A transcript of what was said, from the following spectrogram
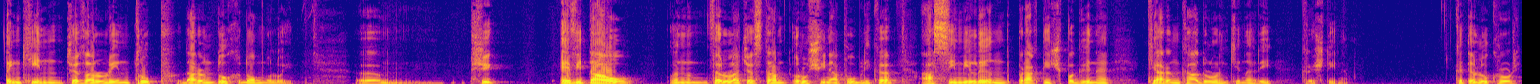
te închin cezarului în trup, dar în duh Domnului. Ehm, și evitau în felul acesta rușinea publică, asimilând practici păgâne chiar în cadrul închinării creștine. Câte lucruri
